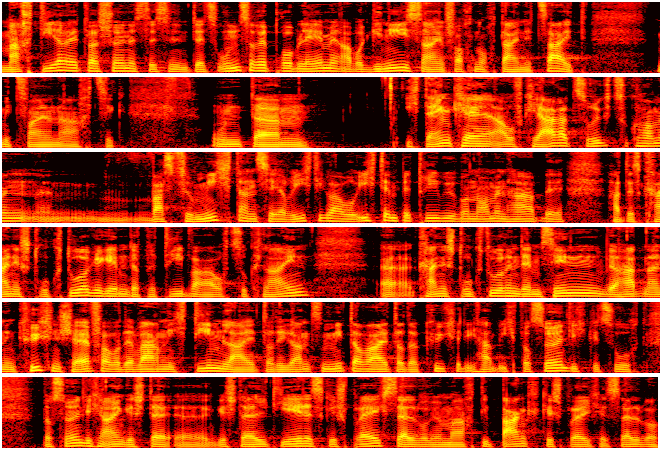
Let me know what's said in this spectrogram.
mach dir etwas Schönes, das sind jetzt unsere Probleme, aber genieß einfach noch deine Zeit mit 82. Und ähm, ich denke, auf Chiara zurückzukommen, ähm, was für mich dann sehr wichtig war, wo ich den Betrieb übernommen habe, hat es keine Struktur gegeben, der Betrieb war auch zu klein. Äh, keine Struktur in dem Sinn, wir hatten einen Küchenchef, aber der war nicht Teamleiter. Die ganzen Mitarbeiter der Küche, die habe ich persönlich gesucht, persönlich eingestellt, äh, jedes Gespräch selber gemacht, die Bankgespräche selber.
